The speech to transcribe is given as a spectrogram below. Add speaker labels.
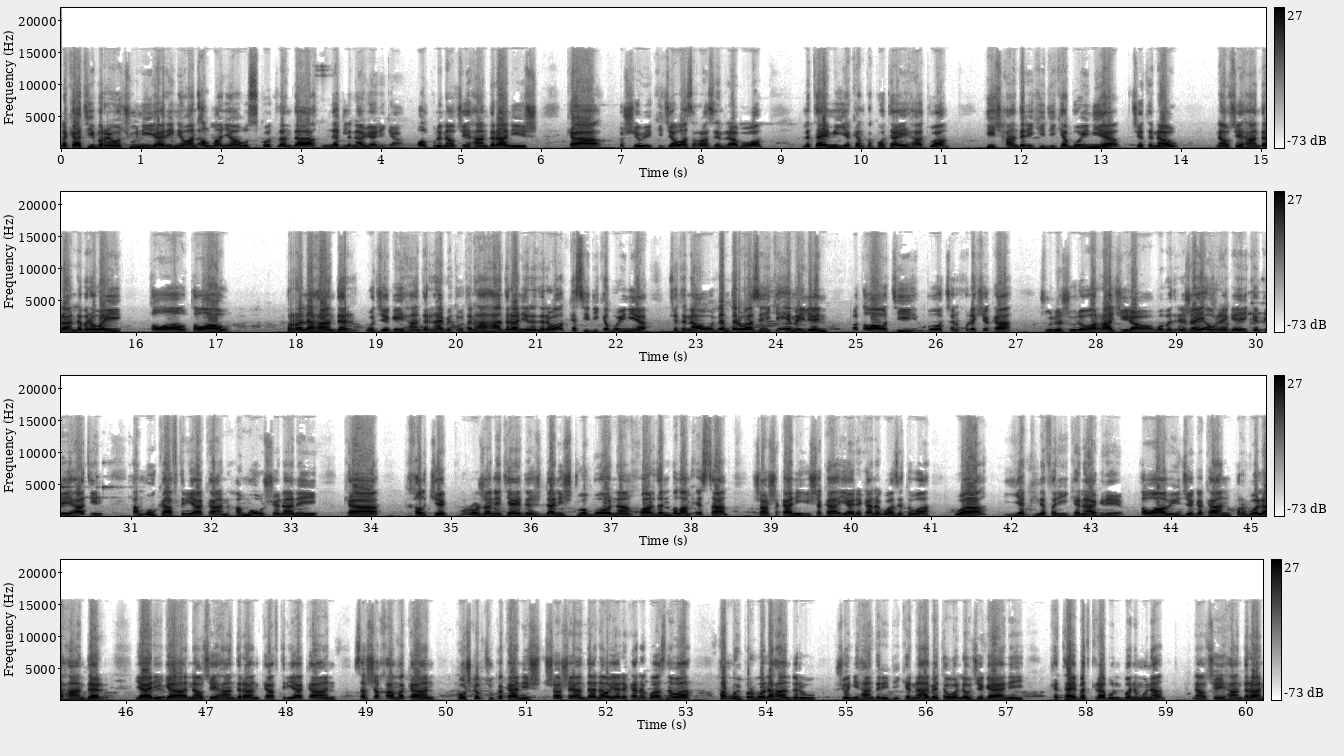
Speaker 1: لە کاتی بەڕێوەچوونی یاری نێوان ئەڵمانیا و سکۆتلەندا نەک لە ناو یاریگا، بەڵکو لە ناوچەی هاندەرانیش کە بە شێوەیەکی جیاواز ڕازێنرابۆوە، لە تایمی یەکەم کە کۆتایی هاتووە هیچ هاندەرێکی دیکە بۆی نییە بچێتە ناو ناوچەی هاندەران لەبەرئەوەی تەواو تەواو پڕە لە هاندەر و جێگەی هاندەر نابێتەوە، تەنها هاندەران یەنە دەرەوە، کەسی دیکە بۆی نییە بچێتە ناوەوە، لەم دەروازەیەی کە ئێمەی لێین بە تەواوەتی بۆ چەند خولەکێکە چوونە ژوورەوە ڕاگیراوە و بە درێژایی ئەو ڕێگەیەی کە پێی هاتین هەموو کافتریاکان هەموو ئەو شوێنانەی کە خەڵکێک ڕۆژانێ تیایدا دانیشتووە بۆ نان خواردن بەڵام ئێستا شاشەکانی ئیشەکە یاریەکان ئەگوازێتەوە و یەک نەفەری کە ناگرێ. تەواوی جێگەکان پڕ بووە لە هاندەر، یاریگا، ناوچەی هاندەران، کافتریاکان، سەر شەقامەکان، کۆشکە بچووکەکانیش شاشەیان داناوە یارییەکان ئەگوازنەوە، هەمووی پڕ بووە لە هاندەر و شوێنی هاندەری دیکە نابێتەوە لەو جێگایانەی کە تایبەت کرابوون بۆ نموونە ناوچەی هاندەران.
